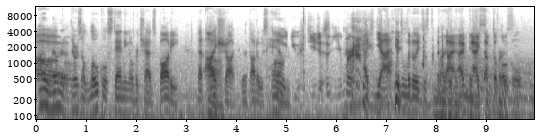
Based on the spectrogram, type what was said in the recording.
Oh, oh no, no. Oh. There was a local standing over Chad's body that I shot. shot 'cause I thought it was oh, him. Oh, you you just you murdered I, yeah, I literally just Murdered I, I an backed up innocent local.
